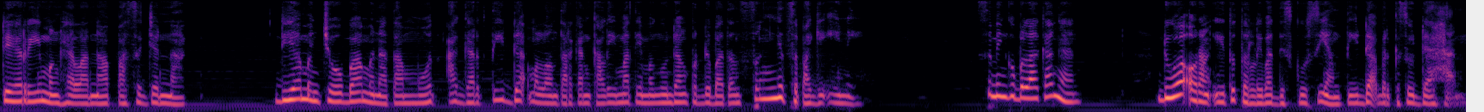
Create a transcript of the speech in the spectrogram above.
Derry menghela napas sejenak. Dia mencoba menata mood agar tidak melontarkan kalimat yang mengundang perdebatan sengit sepagi ini. Seminggu belakangan, dua orang itu terlibat diskusi yang tidak berkesudahan.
